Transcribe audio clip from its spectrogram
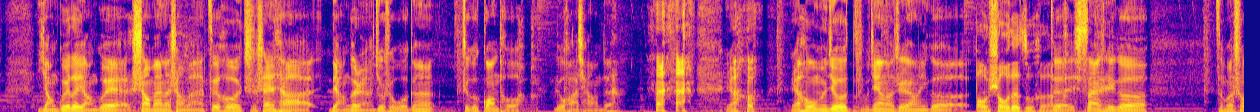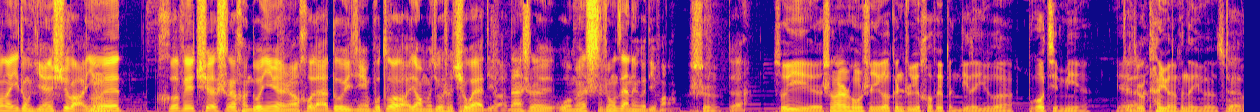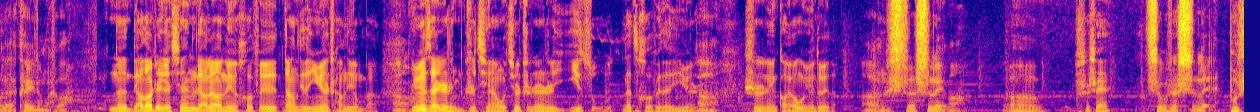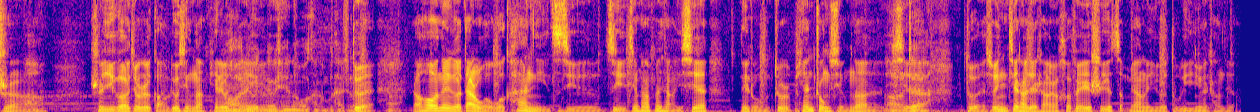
养龟的养龟，上班的上班，最后只剩下两个人，就是我跟这个光头刘华强，对。然后，然后我们就组建了这样一个保熟的组合，，对，算是一个怎么说呢，一种延续吧。因为嗯合肥确实很多音乐人后来都已经不做了，要么就是去外地了，但是我们始终在那个地方。是，对，所以深蓝儿童是一个根植于合肥本地的一个不够紧密，也就是看缘分的一个组合。对对，可以这么说。那聊到这个，先聊聊那个合肥当地的音乐场景吧。嗯，因为在认识你之前，我其实只认识一组来自合肥的音乐人，啊是那个搞摇滚乐队的。呃，嗯石石磊吗？呃，是谁？是不是石磊？不是啊，是一个就是搞流行的，偏流行哦流的一个。流行的我可能不太知道。，对，嗯然后那个，但是我我看你自己自己经常分享一些那种就是偏重型的一啊些，对，对所以你介绍介绍合肥是一个怎么样的一个独立音乐场景？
